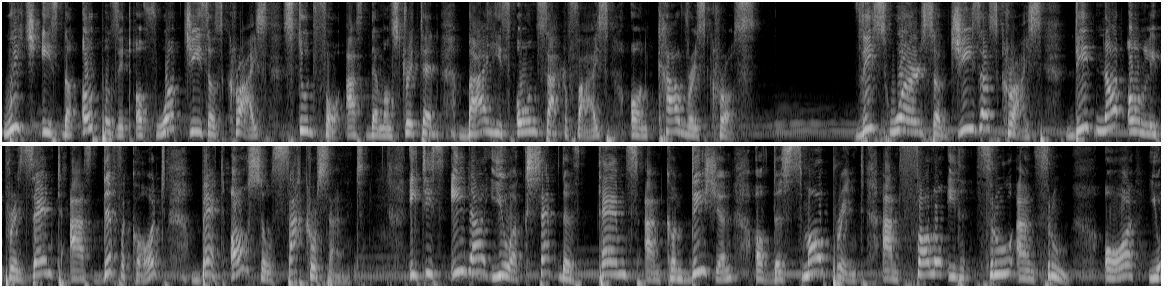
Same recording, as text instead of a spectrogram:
which is the opposite of what Jesus Christ stood for, as demonstrated by his own sacrifice on Calvary's cross. These words of Jesus Christ did not only present as difficult, but also sacrosanct. It is either you accept the terms and condition of the small print and follow it through and through, or you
